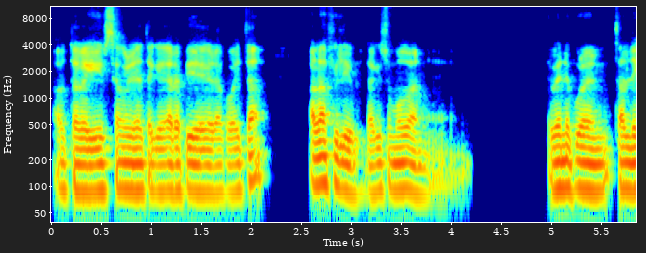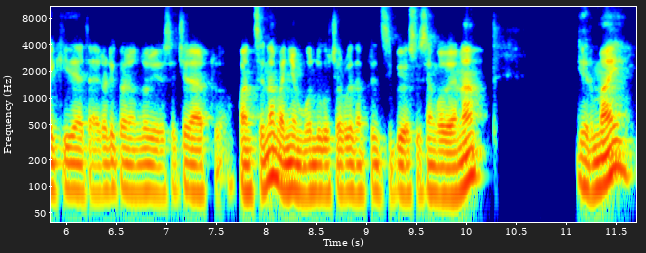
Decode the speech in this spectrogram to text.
autagai izango lirateke errepideko baita, ala Filip, dakizu moduan, e, eben taldekidea eta erorikoan ondori ez etxera hartu, joan baina munduko txorbetan printzipioz izango dena, Germai,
